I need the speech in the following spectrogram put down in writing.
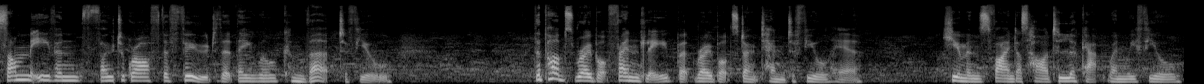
Some even photograph the food that they will convert to fuel. The pub's robot friendly, but robots don't tend to fuel here. Humans find us hard to look at when we fuel.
